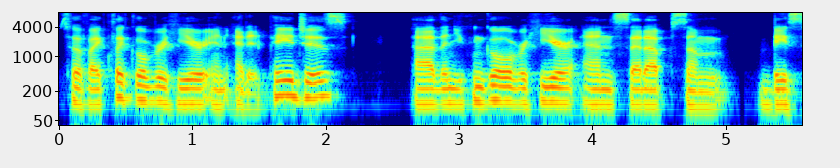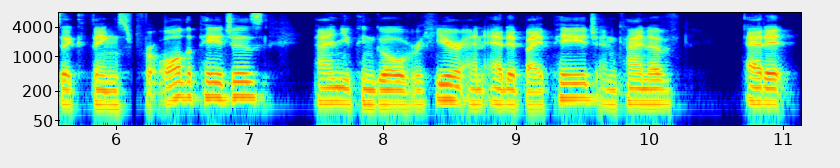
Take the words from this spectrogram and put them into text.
So if I click over here in edit pages, uh, then you can go over here and set up some basic things for all the pages and you can go over here and edit by page and kind of edit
